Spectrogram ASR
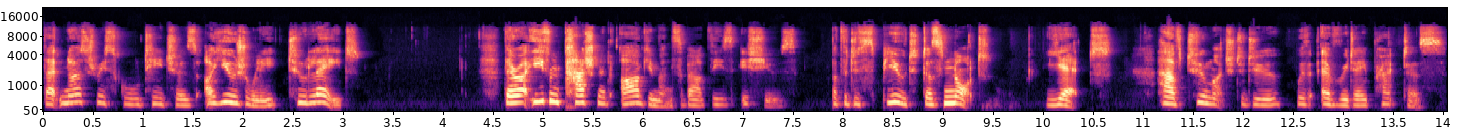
that nursery school teachers are usually too late. There are even passionate arguments about these issues, but the dispute does not, yet, have too much to do with everyday practice.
